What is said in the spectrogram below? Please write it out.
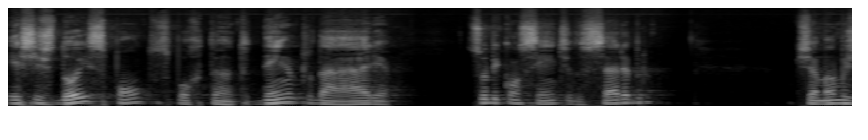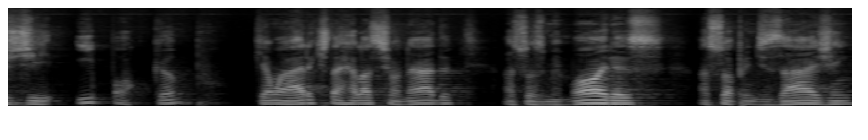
estes dois pontos, portanto, dentro da área subconsciente do cérebro, que chamamos de hipocampo, que é uma área que está relacionada às suas memórias, à sua aprendizagem,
